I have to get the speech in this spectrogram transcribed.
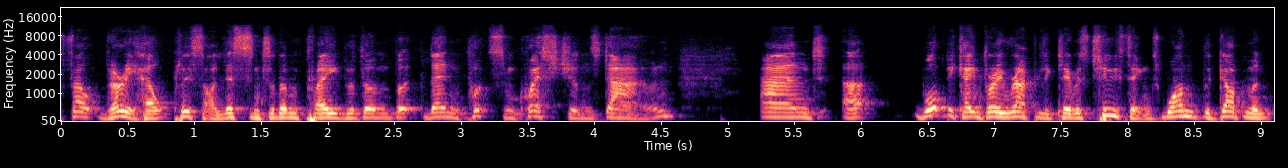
felt very helpless. I listened to them, prayed with them, but then put some questions down. And uh, what became very rapidly clear was two things. One, the government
